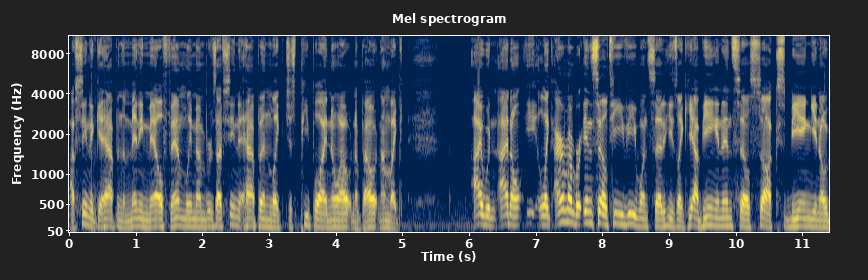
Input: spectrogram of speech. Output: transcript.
I've seen it get happen to many male family members. I've seen it happen like just people I know out and about, and I'm like, I wouldn't, I don't, like, I remember Incel TV once said, he's like, yeah, being an incel sucks. Being, you know,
